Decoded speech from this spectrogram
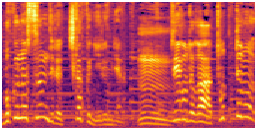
僕の住んでる近くにいるみたいな。うん。っていうことが、とっても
